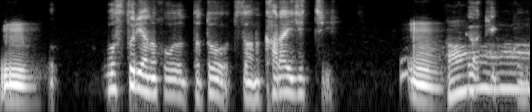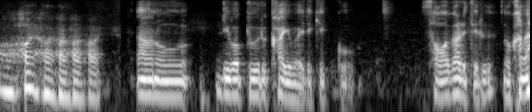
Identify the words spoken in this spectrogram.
うん。オーストリアの方だと、ちょっとあの、カライジッチ、うん。ああ、が結構はいはいはいはいはい。あのーリバプール界隈で結構騒がれてるのかな？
